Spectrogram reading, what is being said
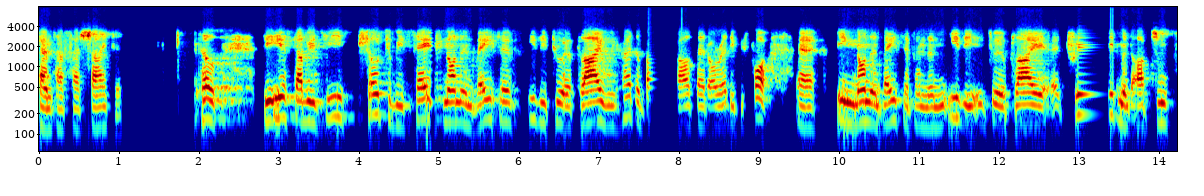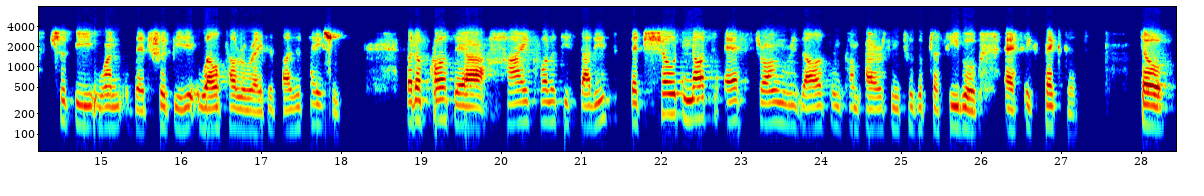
plantar fasciitis. So the ESWT showed to be safe, non-invasive, easy to apply. We heard about that already before, uh, being non-invasive and an easy to apply uh, treatment option should be one that should be well tolerated by the patient. But of course there are high quality studies that showed not as strong results in comparison to the placebo as expected. So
